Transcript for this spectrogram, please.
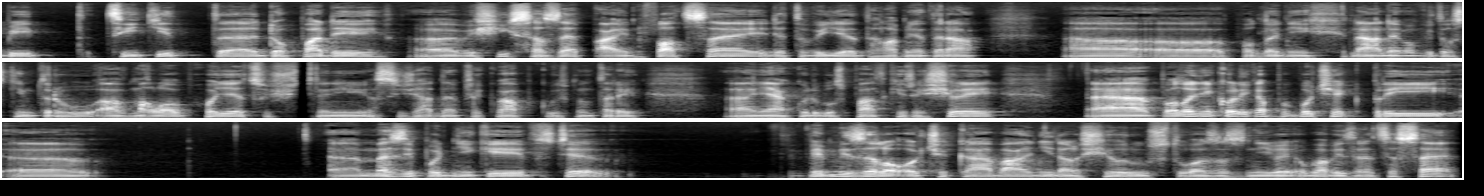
být cítit eh, dopady eh, vyšších sazeb a inflace, jde to vidět hlavně teda eh, podle nich na nemovitostním trhu a v malou obchodě, což není asi žádné překvapku, jsme tady nějakou dobu zpátky řešili. Podle několika poboček prý mezi podniky prostě vymizelo očekávání dalšího růstu a zaznívají obavy z recese.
